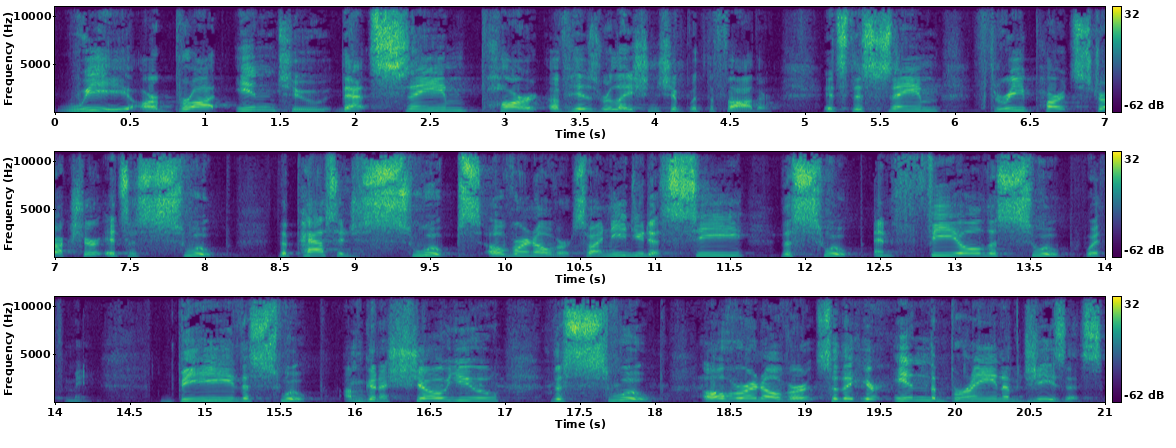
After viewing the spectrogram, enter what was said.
we are brought into that same part of his relationship with the Father. It's the same three part structure, it's a swoop. the passage swoops over and over. So I need you to see the swoop and feel the swoop with me. Be the swoop. I'm going to show you the swoop over and over so that you're in the brain of Jesus.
